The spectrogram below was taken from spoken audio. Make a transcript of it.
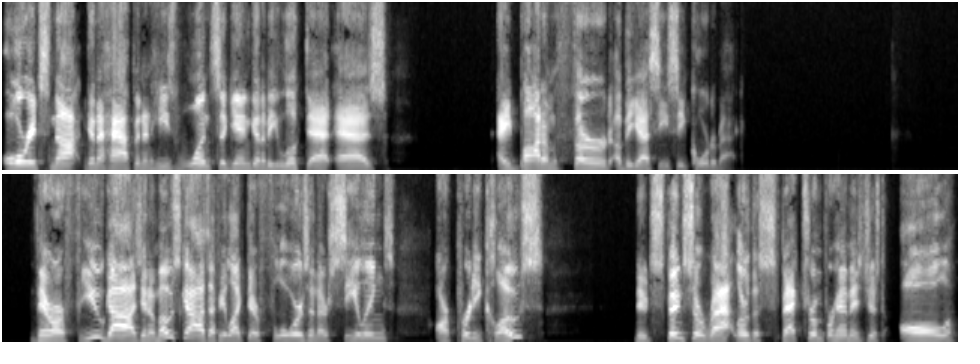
or it's not going to happen. And he's once again going to be looked at as a bottom third of the SEC quarterback. There are few guys, you know, most guys, I feel like their floors and their ceilings are pretty close. Dude, Spencer Rattler, the spectrum for him is just all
